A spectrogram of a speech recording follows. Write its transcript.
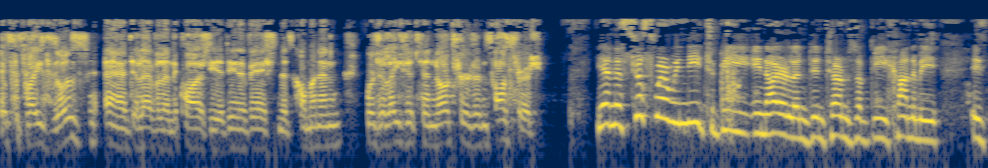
it surprises us uh, the level and the quality of the innovation that's coming, and we're delighted to nurture it and foster it. Yeah, and it's just where we need to be in Ireland in terms of the economy is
